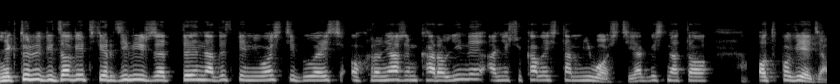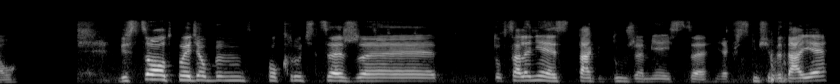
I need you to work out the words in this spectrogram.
Niektórzy widzowie twierdzili, że Ty na Wyspie Miłości byłeś ochroniarzem Karoliny, a nie szukałeś tam miłości. Jak byś na to odpowiedział? Wiesz co, odpowiedziałbym pokrótce, że to wcale nie jest tak duże miejsce, jak wszystkim się wydaje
